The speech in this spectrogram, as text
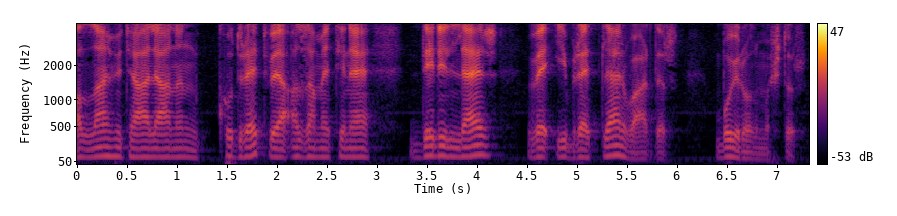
Allahü Teala'nın kudret ve azametine deliller ve ibretler vardır buyurulmuştur.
